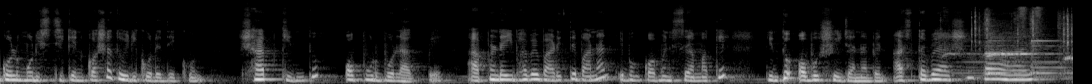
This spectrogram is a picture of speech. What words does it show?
গোলমরিচ চিকেন কষা তৈরি করে দেখুন। স্বাদ কিন্তু অপূর্ব লাগবে। আপনারা এইভাবে বাড়িতে বানান এবং কমেন্টসে আমাকে কিন্তু অবশ্যই জানাবেন। আজ তবে আসি। বাই।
